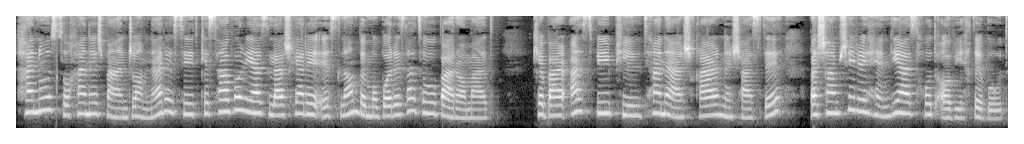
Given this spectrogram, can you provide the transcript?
هنوز سخنش به انجام نرسید که سواری از لشکر اسلام به مبارزت او برآمد که بر اسبی پیلتن اشقر نشسته و شمشیر هندی از خود آویخته بود.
